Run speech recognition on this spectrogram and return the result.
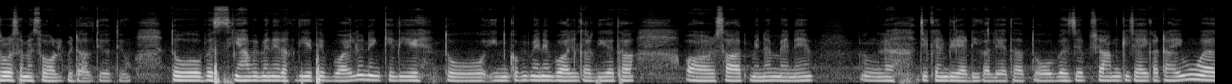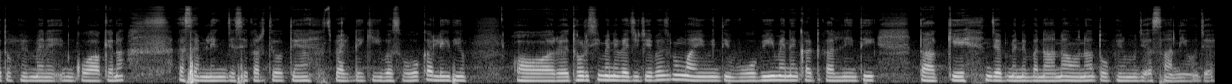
थोड़ा सा मैं सॉल्ट भी डालती होती हूँ। तो बस यहाँ पे मैंने रख दिए थे बॉयल होने के लिए तो इनको भी मैंने बॉयल कर दिया था और साथ में ना मैंने चिकन भी रेडी कर लिया था। तो बस जब शाम की चाय का टाइम हुआ है तो फिर मैंने इनको आके ना असेंबलिंग जैसे करते होते हैं स्पैगडी की बस वो कर ली थी। और थोड़ी सी मैंने वेजिटेबल्स मंगवाई हुई थी, वो भी मैंने कट कर ली थी, ताकि जब मैंने बनाना हो ना तो फिर मुझे आसानी हो जाए।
